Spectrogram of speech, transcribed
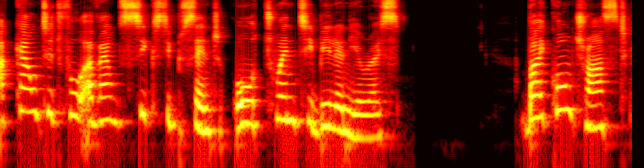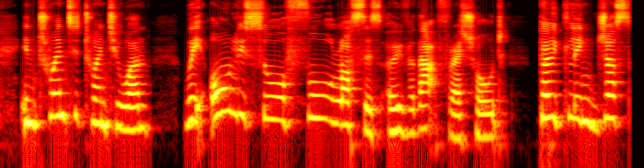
accounted for around 60% or 20 billion euros. By contrast, in 2021, we only saw four losses over that threshold, totaling just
